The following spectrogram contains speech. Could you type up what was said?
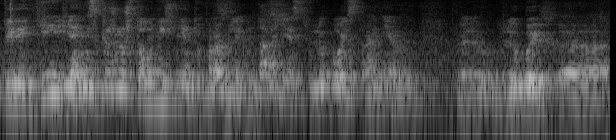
впереди, я не скажу, что у них нет проблем. Да, есть в любой стране, в, в лю- в любых, э,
